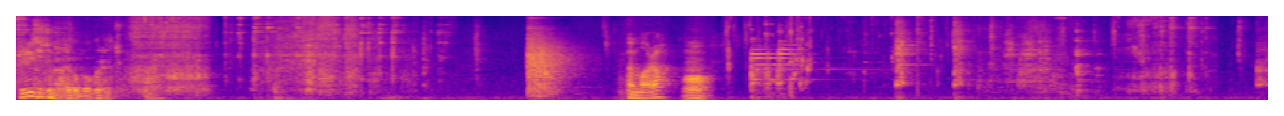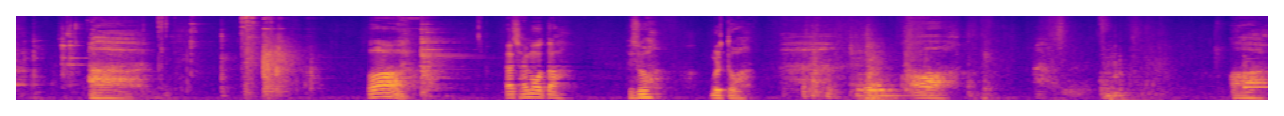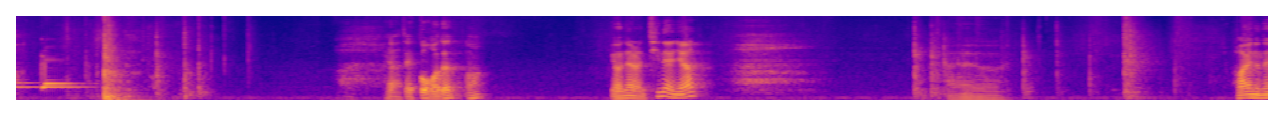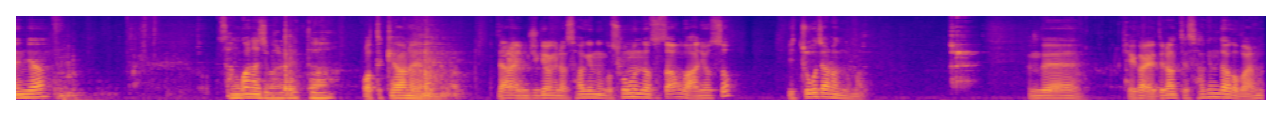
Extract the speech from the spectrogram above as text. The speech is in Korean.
흘리지 좀 말고 먹으라 좀. 밥 말아? 어. 아. 와. 야, 잘 먹었다. 희수, 물 떠와. 야, 내 거거든? 어? 연애는 티내냐? 아유. 화해는 했냐? 상관하지 말라 했다. 어떻게 하네. 나랑 임주경이랑 사귀는 거 소문나서 싸운 거 아니었어? 이쪽을 잘한 놈아. 근데 걔가 애들한테 사귄다고 말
